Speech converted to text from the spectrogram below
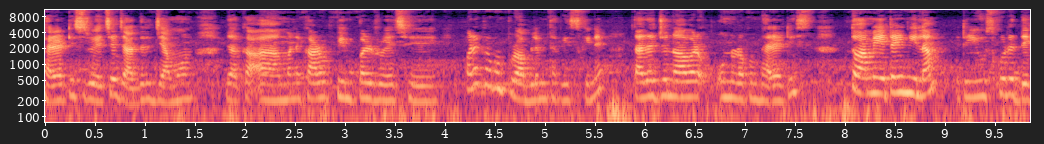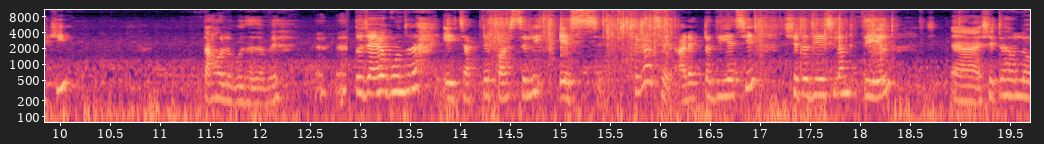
ভ্যারাইটিস রয়েছে যাদের যেমন মানে কারোর পিম্পল রয়েছে, অনেক রকম প্রবলেম থাকে স্কিনে তাদের জন্য আবার অন্যরকম ভ্যারাইটিস তো আমি এটাই নিলাম, এটা ইউজ করে দেখি। তাহলে বোঝা যাবে। তো যাই হোক বন্ধুরা, এই চারটে পার্সেলই এসছে, ঠিক আছে? আরেকটা দিয়েছি, সেটা দিয়েছিলাম তেল। সেটা হলো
